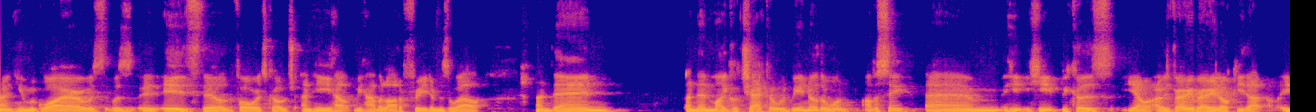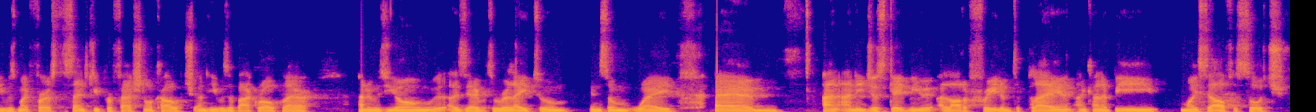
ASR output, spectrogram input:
and Hugh McGuire was was is still the forwards coach, and he helped me have a lot of freedom as well. And then and then Michael Cheika would be another one, obviously. Um, he he because you know I was very very lucky that he was my first essentially professional coach, and he was a back row player, and he was young. I was able to relate to him in some way, um, and and he just gave me a lot of freedom to play and, and kind of be myself as such.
